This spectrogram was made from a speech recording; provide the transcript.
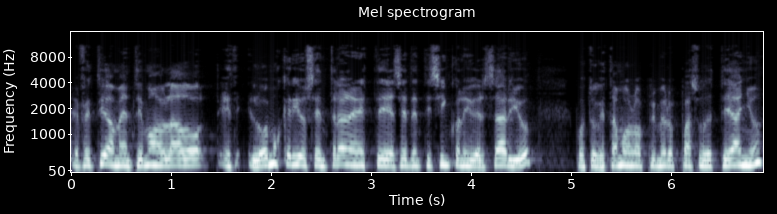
efectivamente hemos hablado, lo hemos querido centrar en este 75 aniversario, puesto que estamos en los primeros pasos de este año,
